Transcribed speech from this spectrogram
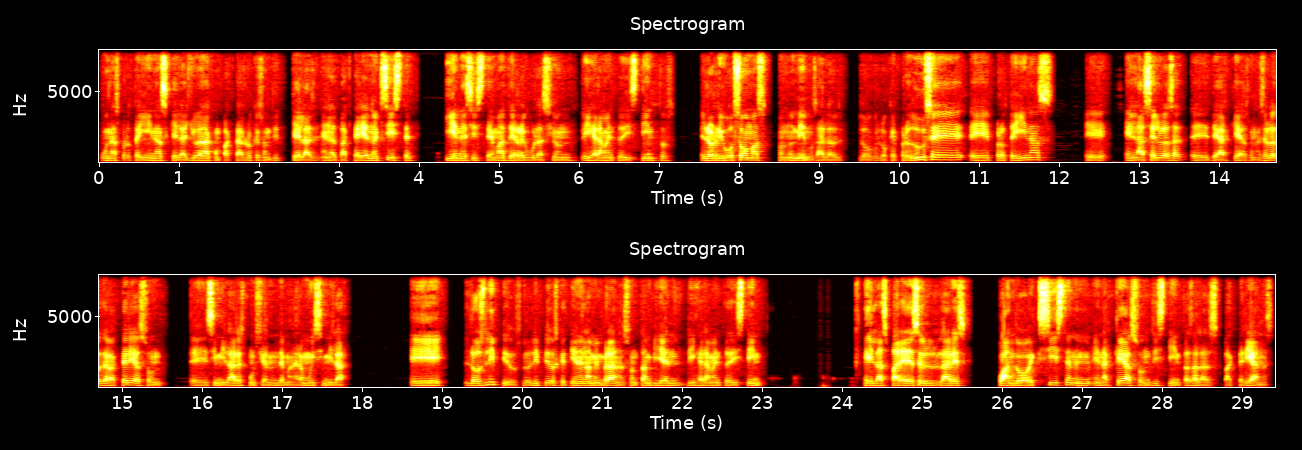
unas proteínas que le ayudan a compactar lo que son que las, en las bacterias no existen. Tiene sistemas de regulación ligeramente distintos. Los ribosomas son los mismos. O sea, lo, que produce eh, proteínas en las células de arqueas en las células de bacterias son similares, funcionan de manera muy similar. Los lípidos, los lípidos que tienen la membrana son también ligeramente distintos. Eh, las paredes celulares, cuando existen en, arqueas, son distintas a las bacterianas.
